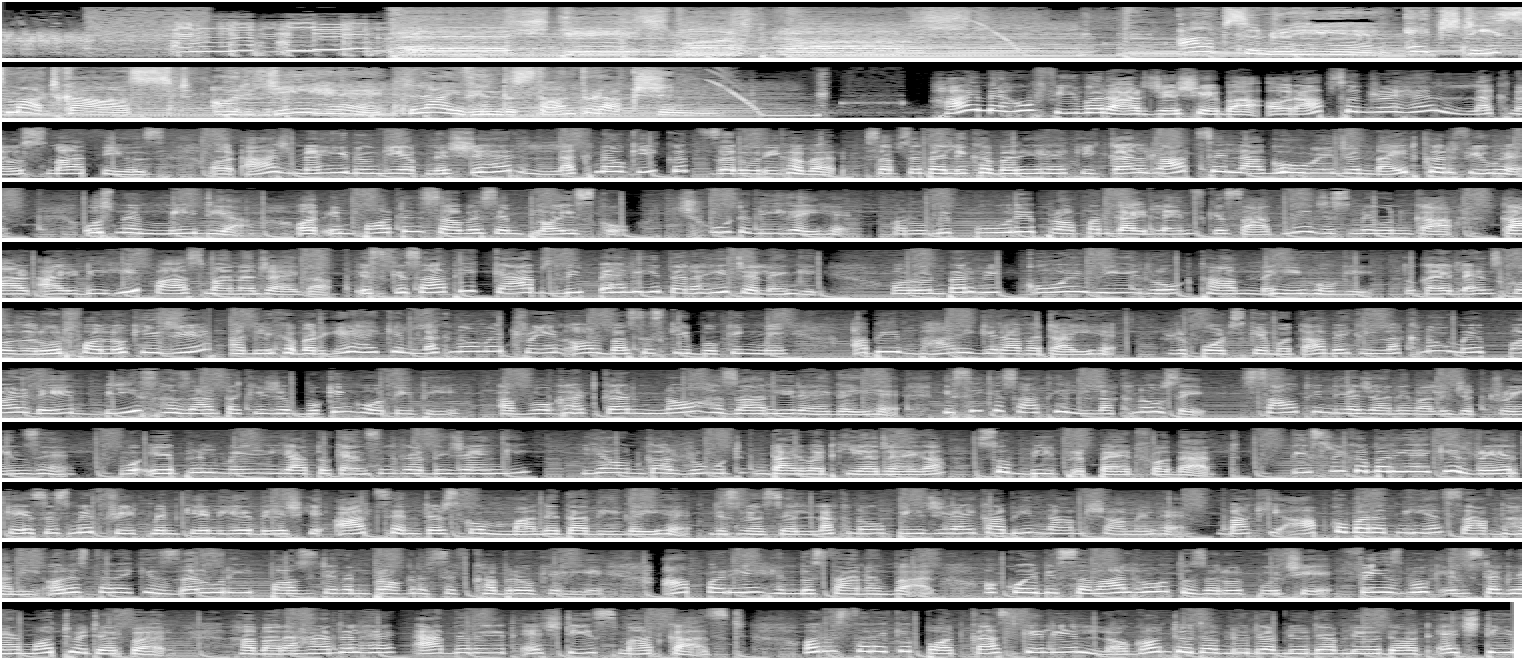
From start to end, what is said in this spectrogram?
HD Smartcast. आप सुन रहे हैं एच डी स्मार्ट कास्ट और ये है लाइव हिंदुस्तान प्रोडक्शन हाय मैं हूँ फीवर आरजे शेबा और आप सुन रहे हैं लखनऊ स्मार्ट न्यूज़ और आज मैं ही दूँगी अपने शहर लखनऊ की कुछ ज़रूरी खबर। सबसे पहली खबर ये है कि कल रात से लागू हुए जो नाइट कर्फ्यू है उसमें मीडिया और इम्पोर्टेंट सर्विस एम्प्लॉयज़ को छूट दी गई है और वो भी पूरे प्रॉपर गाइडलाइंस के साथ में, जिसमें उनका कार्ड आईडी ही पास माना जाएगा। इसके साथ ही कैब्स भी पहले की तरह ही चलेंगी और उन पर भी कोई भी रोकथाम नहीं होगी। तो गाइडलाइंस को ज़रूर फॉलो कीजिए। अगली खबर ये है कि लखनऊ में ट्रेन और बसेस की बुकिंग में अभी भारी गिरावट आई है। रिपोर्ट्स के मुताबिक लखनऊ में पर डे बीस हज़ार तक की जो बुकिंग होती थी, अब वो घटकर नौ हज़ार ही रह गई है। इसी के साथ ही लखनऊ से साउथ इंडिया जाने वाली जो ट्रेन हैं। वो अप्रैल में या तो कैंसिल कर दी जाएँगी या उनका रूट डाइवर्ट किया जाएगा so be prepare for that तीसरी खबर यह है कि रेयर केसेस में ट्रीटमेंट के लिए देश के आठ सेंटर्स को मान्यता दी गई है, जिसमें से लखनऊ पीजीआई का भी नाम शामिल है। बाकी आपको बरतनी है सावधानी और इस तरह की ज़रूरी पॉजिटिव एंड प्रोग्रेसिव खबरों के लिए आप पढ़िए हिंदुस्तान अखबार। और कोई भी सवाल हो तो ज़रूर पूछिए फेसबुक इंस्टाग्राम और ट्विटर पर। हमारा हैंडल है एट और इस तरह के पॉडकास्ट के लिए log on to W W W dot H T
